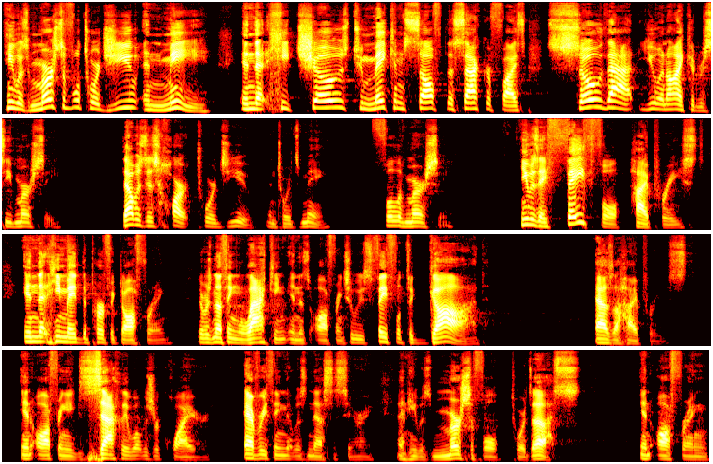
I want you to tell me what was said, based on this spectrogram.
he was merciful towards you and me in that he chose to make himself the sacrifice so that you and I could receive mercy. That was his heart towards you and towards me, full of mercy. He was a faithful high priest in that he made the perfect offering. There was nothing lacking in his offering. So he was faithful to God as a high priest in offering exactly what was required, everything that was necessary. And he was merciful towards us in offering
